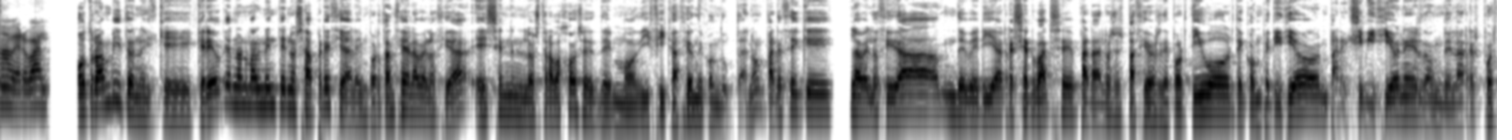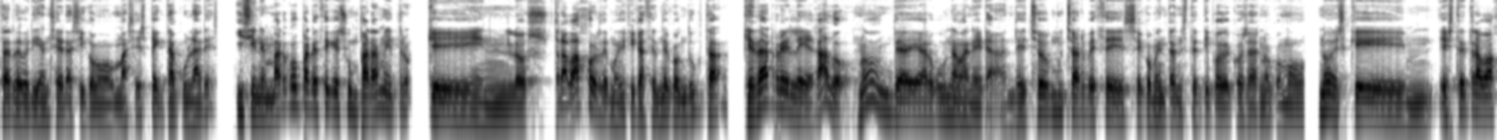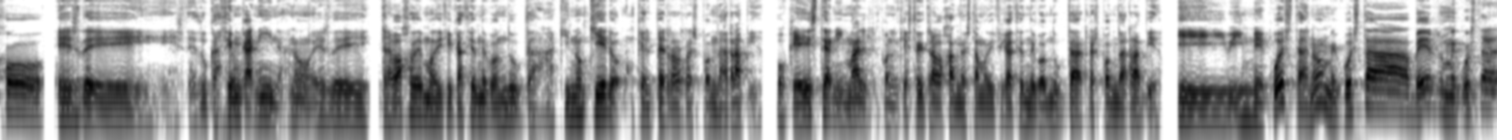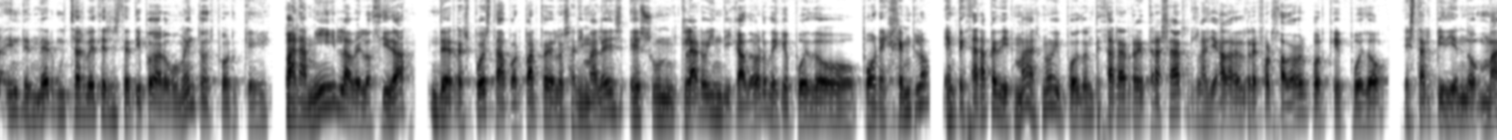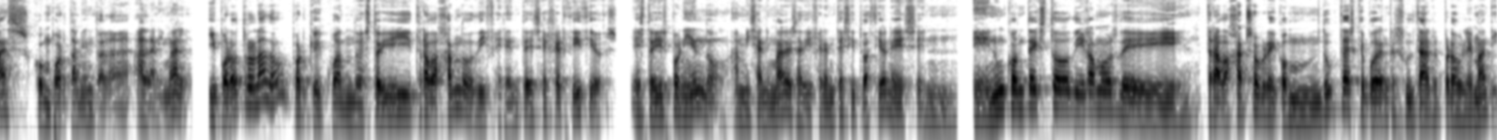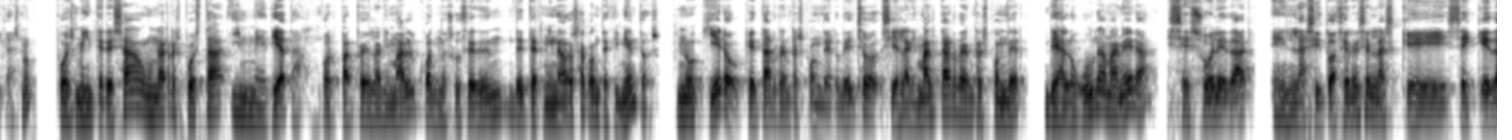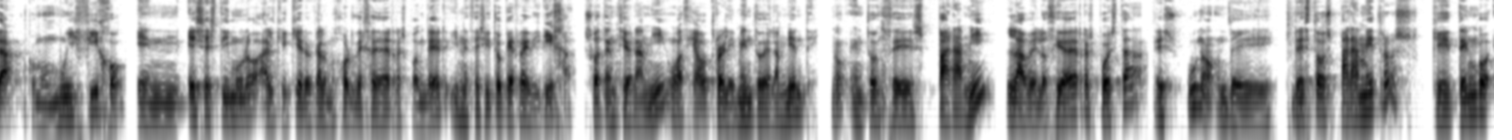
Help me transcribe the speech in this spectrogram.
Otro ámbito en el que creo que normalmente no se aprecia la importancia de la velocidad es en los trabajos de modificación de conducta, ¿no? Parece que la velocidad debería reservarse para los espacios deportivos, de competición, para exhibiciones, donde las respuestas deberían ser así como más espectaculares. Y sin embargo parece que es un parámetro que en los trabajos de modificación de conducta queda relegado, ¿no? De alguna manera. De hecho, muchas veces se comentan este tipo de cosas, ¿no? Como, no, es que mm, este trabajo es de, es de educación canina, ¿no? Es de trabajo de modificación de conducta. Aquí no quiero que el perro responda rápido o que este animal con el que estoy trabajando esta modificación de conducta responda rápido. Y, y, me cuesta, ¿no? Me cuesta ver, me cuesta entender muchas veces este tipo de argumentos, porque para mí la velocidad de respuesta por parte de los animales es un claro indicador de que puedo, por ejemplo, empezar a pedir más, ¿no? Y puedo empezar a retrasar la llegada del reforzador porque puedo estar pidiendo más comportamiento al animal. Y por otro lado, porque cuando estoy trabajando diferentes ejercicios, estoy exponiendo a mis animales a diferentes situaciones en, en un contexto, digamos, de trabajar sobre conductas que pueden resultar problemáticas, ¿no? Pues me interesa una respuesta inmediata por parte del animal cuando suceden determinados acontecimientos. No quiero que tarde en responder. De hecho, si el animal tarda en responder, de alguna manera se suele dar en las situaciones en las que se queda como muy fijo en ese estímulo al que quiero que a lo mejor deje de responder y necesito que redirija su atención a mí o hacia otro elemento del ambiente, ¿no? Entonces, para mí, la velocidad de respuesta es uno de, de estos parámetros que tengo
